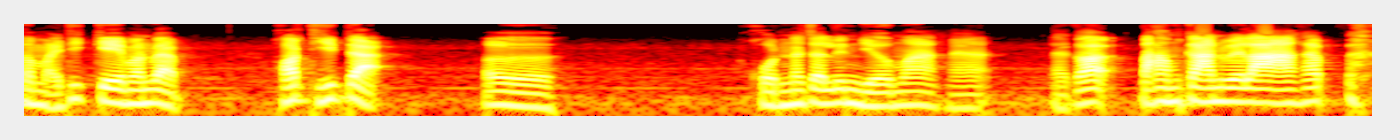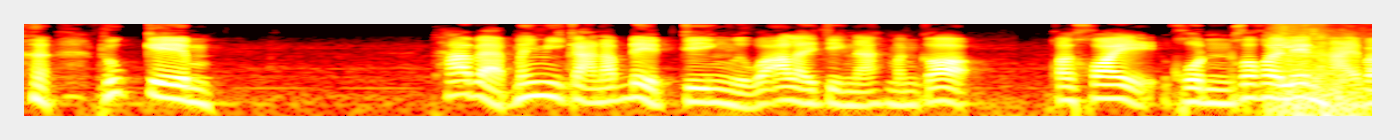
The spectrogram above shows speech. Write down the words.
สมัยที่เกมมันแบบฮอตฮิตอะเออ คนน่าจะเล่นเยอะมากนะฮะแต่ก็ตามการเวลาครับ ทุกเกม ถ้าแบบไม่มีการอัปเดตจริงหรือว่าอะไรจริงนะ มันก็ค่อยๆ คนค่อยๆ เล่นหายไป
